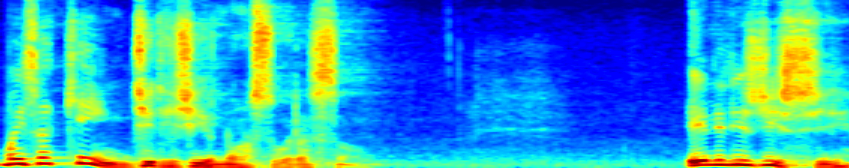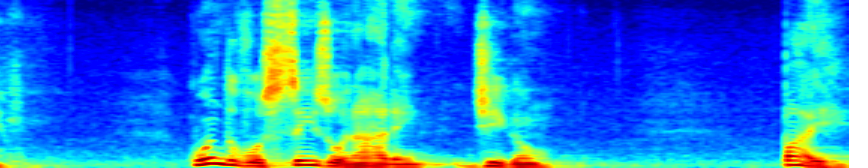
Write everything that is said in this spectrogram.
Mas a quem dirigir nossa oração? Ele lhes disse: quando vocês orarem, digam, Pai,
